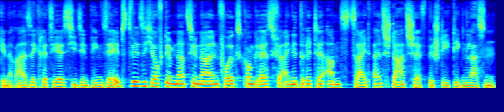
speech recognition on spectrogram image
Generalsekretär Xi Jinping selbst will sich auf dem Nationalen Volkskongress für eine dritte Amtszeit als Staatschef bestätigen lassen.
